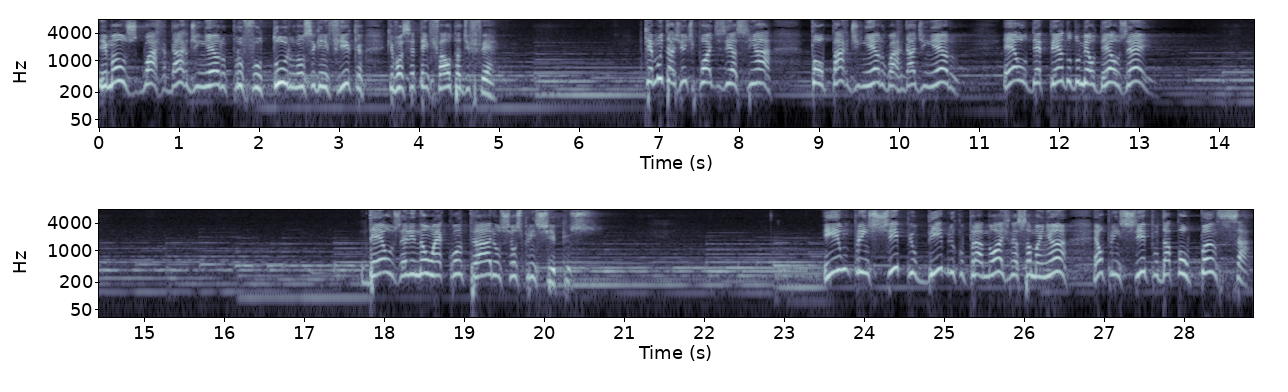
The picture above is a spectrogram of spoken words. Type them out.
Irmãos, guardar dinheiro para o futuro não significa que você tem falta de fé. Porque muita gente pode dizer assim: ah, poupar dinheiro, guardar dinheiro, eu dependo do meu Deus, ei. Deus, ele não é contrário aos seus princípios. E um princípio bíblico para nós nessa manhã é o princípio da poupança.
